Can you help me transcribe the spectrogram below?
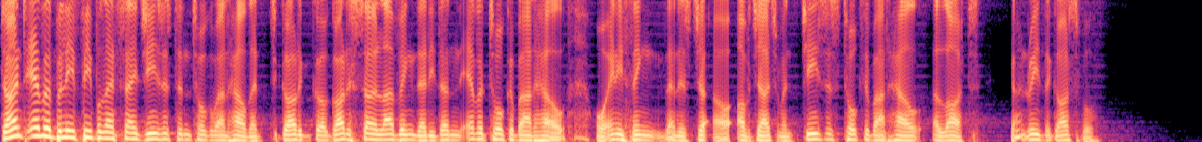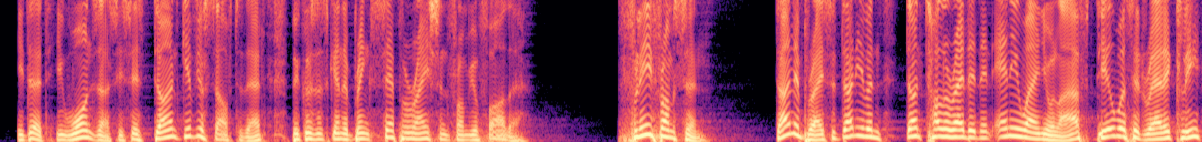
Don't ever believe people that say Jesus didn't talk about hell, that God, God is so loving that he doesn't ever talk about hell or anything that is ju- uh, of judgment. Jesus talked about hell a lot. Go and read the gospel. He did. He warns us. He says, Don't give yourself to that because it's going to bring separation from your Father. Flee from sin. Don't embrace it. Don't even don't tolerate it in any way in your life. Deal with it radically,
